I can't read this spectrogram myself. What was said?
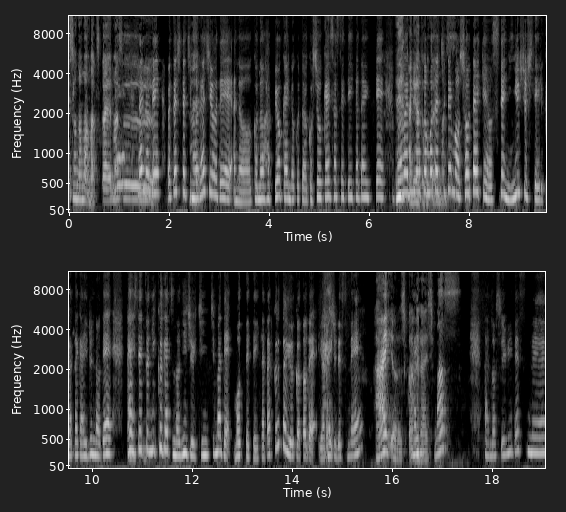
そのまま使えます。なので、私たちもはいラジオで、あの、この発表会のことはご紹介させていただいて、ね周りのお友達でも招待券をすでに入手している方がいるので、大切に9月の21日まで持ってていただくということでよろしいですね。はい、よろしくお願いします。楽しみですね。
